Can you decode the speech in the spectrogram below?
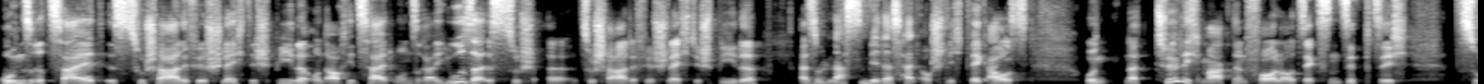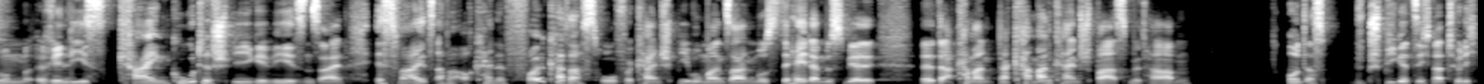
unsere Zeit ist zu schade für schlechte Spiele und auch die Zeit unserer User ist zu, äh, zu schade für schlechte Spiele. Also lassen wir das halt auch schlichtweg aus. Und natürlich mag dann Fallout 76 zum Release kein gutes Spiel gewesen sein. Es war jetzt aber auch keine Vollkatastrophe, kein Spiel, wo man sagen musste, hey, da müssen wir, äh, da kann man, da kann man keinen Spaß mit haben. Und das spiegelt sich natürlich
